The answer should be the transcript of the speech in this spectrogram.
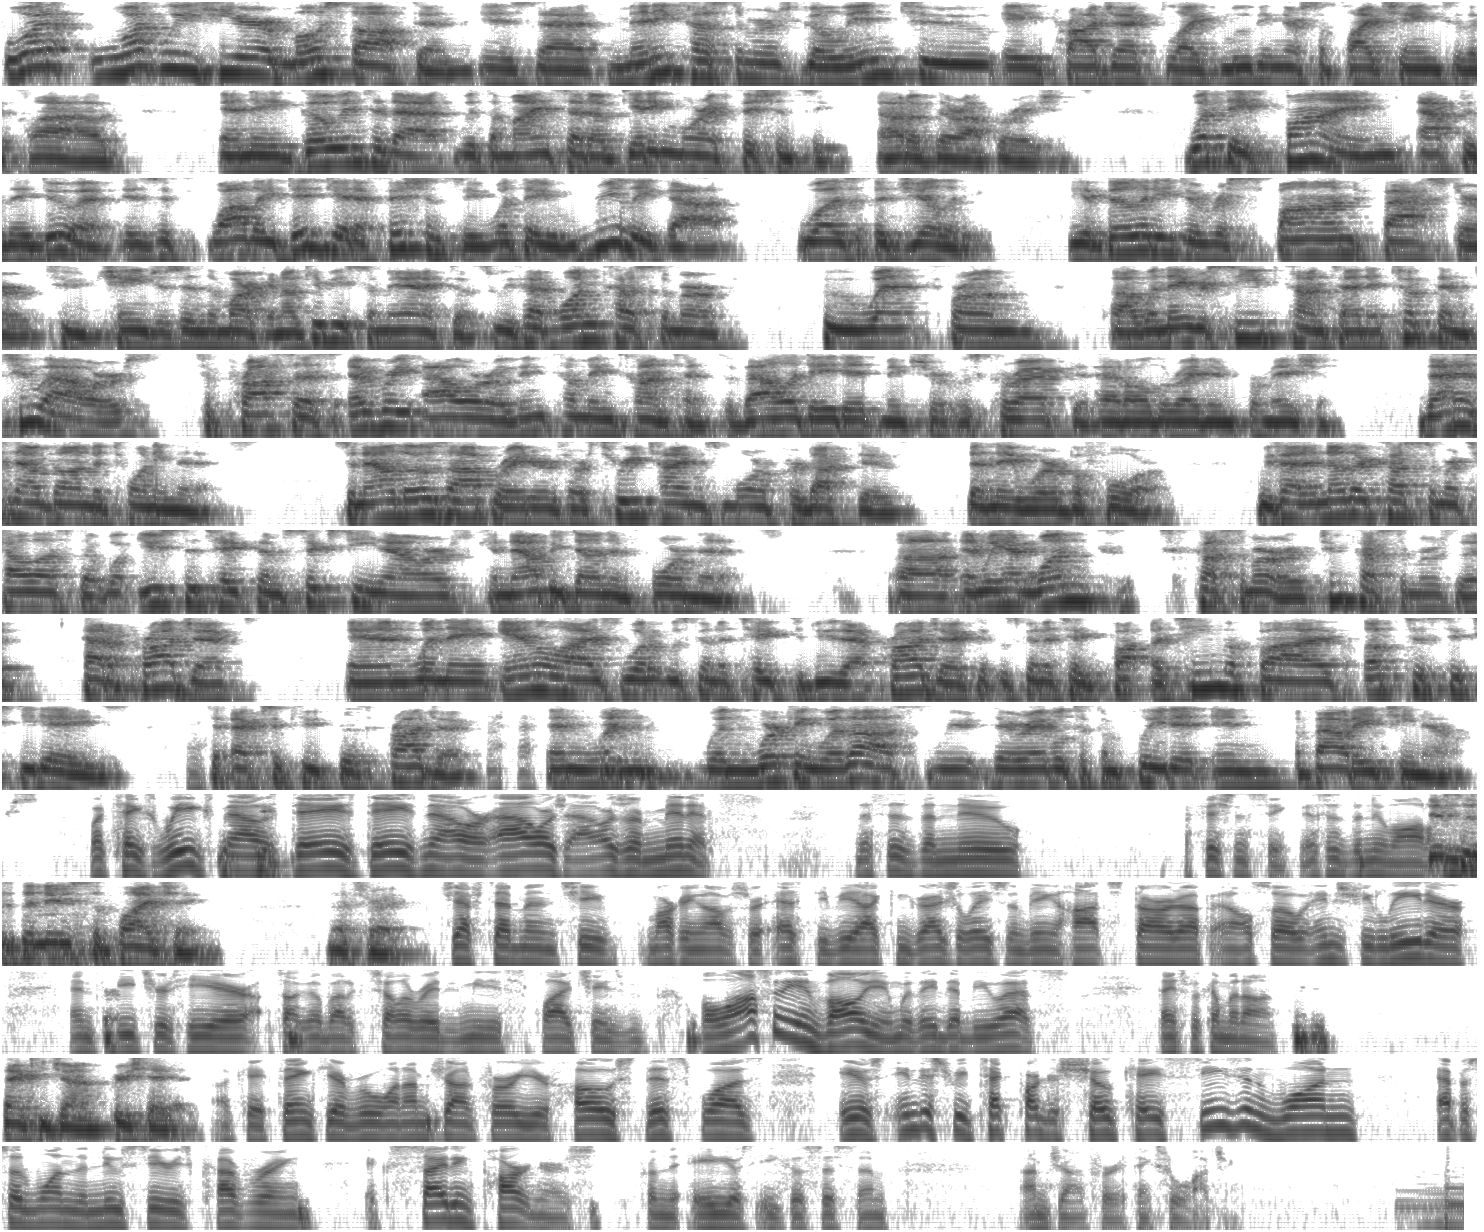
What what we hear most often is that many customers go into a project like moving their supply chain to the cloud, and they go into that with the mindset of getting more efficiency out of their operations. What they find after they do it is if while they did get efficiency, what they really got was agility, the ability to respond faster to changes in the market. And I'll give you some anecdotes. We've had one customer who went from uh, when they received content, it took them two hours to process every hour of incoming content, to validate it, make sure it was correct, it had all the right information. That has now gone to 20 minutes. So now those operators are three times more productive than they were before. We've had another customer tell us that what used to take them 16 hours can now be done in four minutes. Uh, and we had one customer or two customers that had a project and when they analyzed what it was going to take to do that project, it was going to take a team of five up to 60 days to execute this project. And when when working with us, we, they were able to complete it in about 18 hours. What takes weeks now is days, days now are hours, hours are minutes. This is the new efficiency. This is the new model. This is the new supply chain. That's right. Jeff Stedman, Chief Marketing Officer, SDVI. Congratulations on being a hot startup and also industry leader and featured here talking about accelerated media supply chains, velocity and volume with AWS. Thanks for coming on. Thank you, John. Appreciate it. Okay, thank you, everyone. I'm John Furrier, your host. This was AWS Industry Tech Partners Showcase, Season 1, Episode 1, the new series covering exciting partners from the AWS ecosystem. I'm John Furrier. Thanks for watching you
